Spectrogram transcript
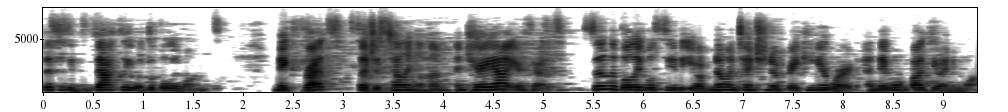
This is exactly what the bully wants. Make threats, such as telling on them, and carry out your threats. Soon the bully will see that you have no intention of breaking your word, and they won't bug you anymore.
